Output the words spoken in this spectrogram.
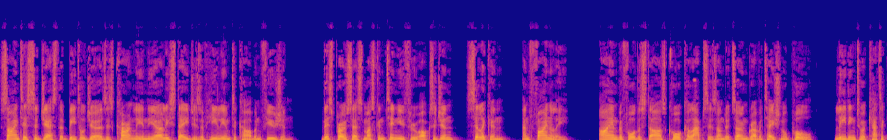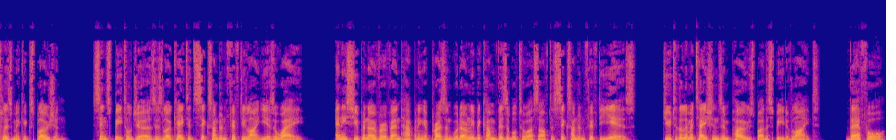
scientists suggest that Betelgeuse is currently in the early stages of helium to carbon fusion. This process must continue through oxygen, silicon, and finally, iron before the star's core collapses under its own gravitational pull, leading to a cataclysmic explosion. Since Betelgeuse is located 650 light-years away, any supernova event happening at present would only become visible to us after 650 years, due to the limitations imposed by the speed of light. Therefore,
